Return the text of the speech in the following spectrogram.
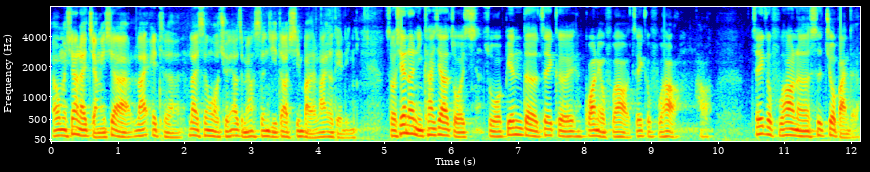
好，我们现在来讲一下 Line at 赖生活圈要怎么样升级到新版的 Line 二点零。首先呢，你看一下左左边的这个瓜牛符号，这个符号，好，这个符号呢是旧版的。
